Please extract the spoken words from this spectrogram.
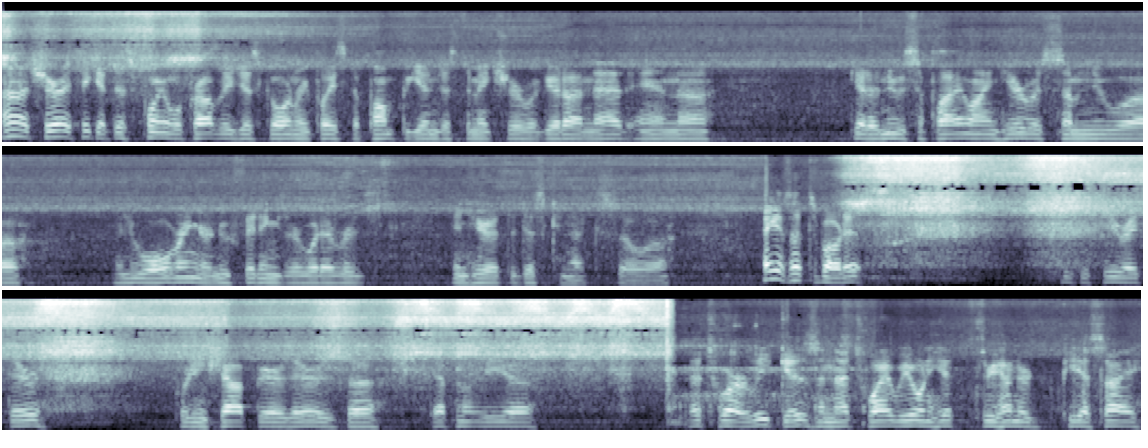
I'm not sure. I think at this point we'll probably just go and replace the pump again just to make sure we're good on that and uh, get a new supply line here with some new uh, a new o-ring or new fittings or whatever is in here at the disconnect. So uh, I guess that's about it. You can see right there putting shop air there is uh, definitely uh, that's where our leak is and that's why we only hit 300 psi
